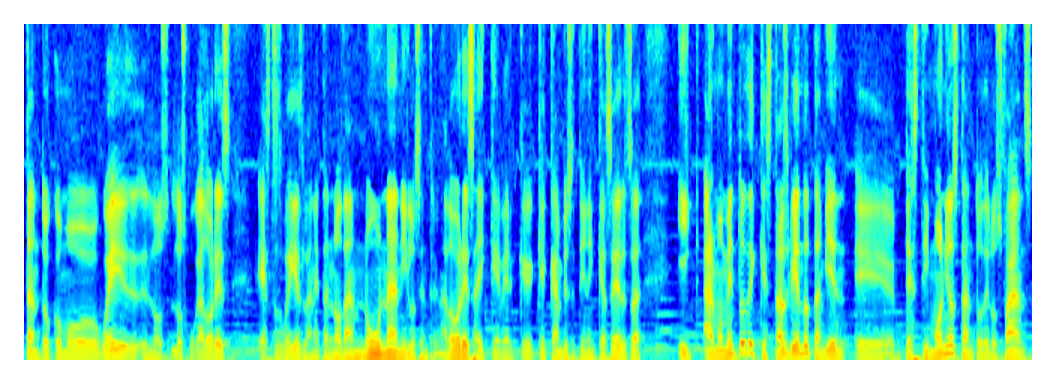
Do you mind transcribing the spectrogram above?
tanto como, güey, los, los, jugadores, estos güeyes la neta no dan una, ni los entrenadores, hay que ver qué, cambios se tienen que hacer, o sea, y al momento de que estás viendo también eh, testimonios tanto de los fans,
